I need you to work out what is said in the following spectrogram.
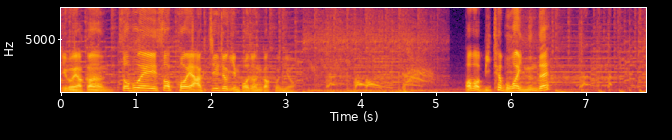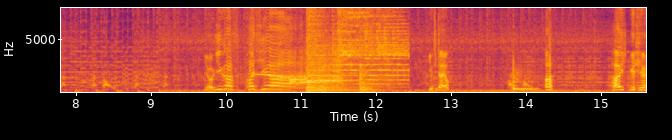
이거 약간 서브웨이 서퍼의 악질적인 버전 같군요. 봐봐 밑에 뭐가 있는데? 여기가 스팟이야! 이거 진짜요? 아, 아 이게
